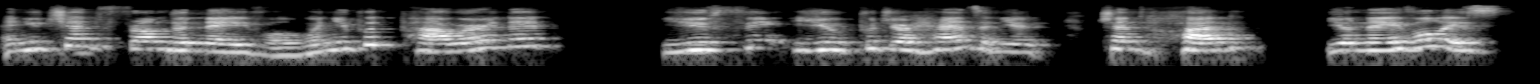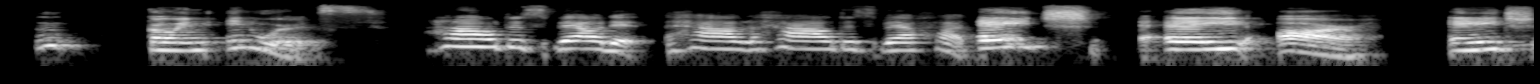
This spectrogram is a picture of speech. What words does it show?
and you chant from the navel. When you put power in it, you think you put your hands and you chant har. Your navel is mm, going inwards. How to spell it? How how to spell har? H A R. H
